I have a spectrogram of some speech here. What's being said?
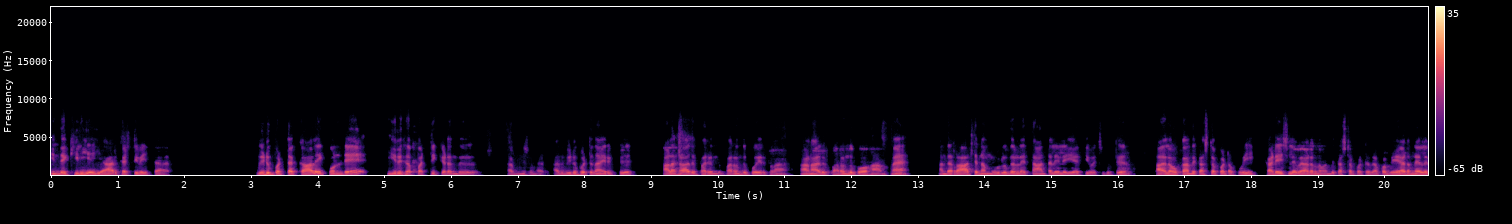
இந்த கிளியை யார் கட்டி வைத்தார்? விடுபட்ட காலை கொண்டே இருக பற்றி கிடந்து அப்படின்னு சொன்னார். அது விடுபட்டு தான் இருக்கு. அழகா அது பறந்து பறந்து போயிருக்கலாம். ஆனா அது பறந்து போகாம அந்த ராட்டினம் உறுதலை தான் தலையில ஏத்தி வச்சுக்கிட்டு அதுல உட்காந்து கஷ்டப்பட்ட போய் கடைசியில வேடனை வந்து கஷ்டப்பட்டது. அப்ப வேடனையில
